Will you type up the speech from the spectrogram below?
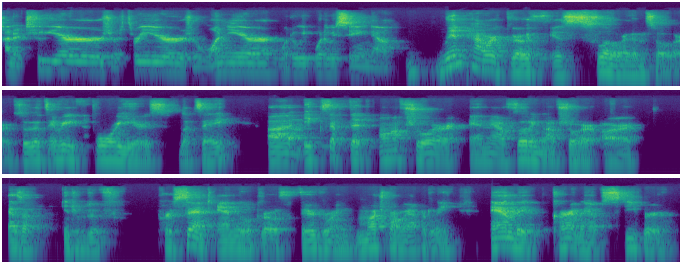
kind of two years or three years or one year? What are we what are we seeing now? Wind power growth is slower than solar. So that's every four years let's say. Uh, except that offshore and now floating offshore are as a in terms of percent annual growth they're growing much more rapidly and they currently have steeper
